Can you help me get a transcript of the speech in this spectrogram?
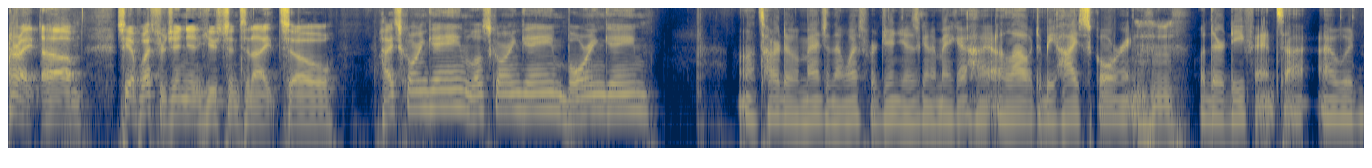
All right. Um, so you have West Virginia and Houston tonight. So high scoring game, low scoring game, boring game. Well, it's hard to imagine that West Virginia is going to make it high, allow it to be high scoring Mm-hmm. with their defense. I, I would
